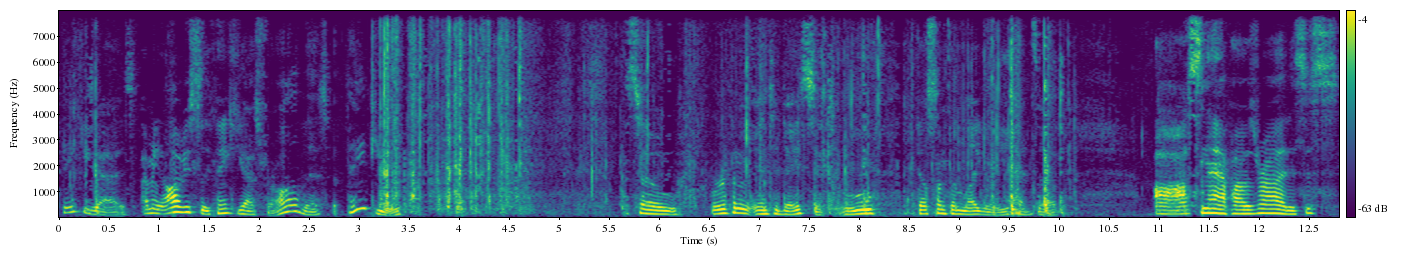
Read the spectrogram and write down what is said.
Thank you guys. I mean, obviously, thank you guys for all of this, but thank you. So, we're opening into day six. Ooh, feel something leggy. Heads up. Aw, snap, I was right. Is this,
